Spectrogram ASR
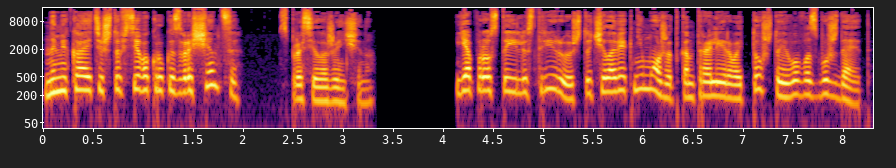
Намекаете, что все вокруг извращенцы? спросила женщина. Я просто иллюстрирую, что человек не может контролировать то, что его возбуждает,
